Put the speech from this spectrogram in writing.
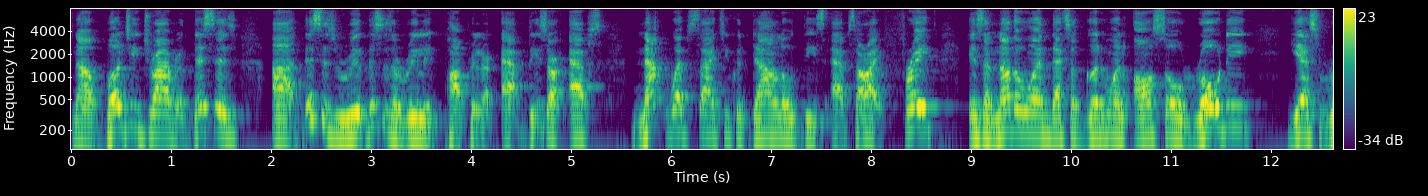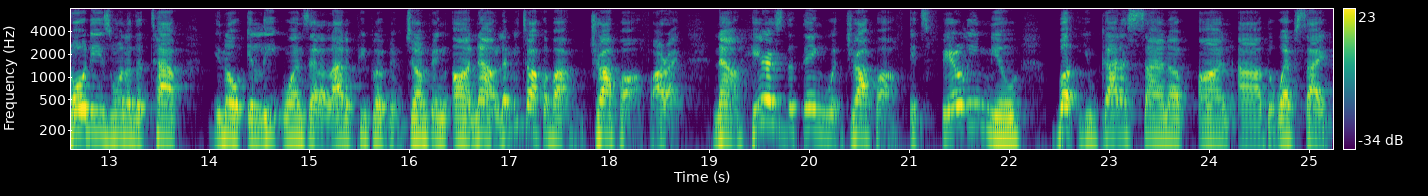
now Bungii Driver. This is uh, this is real. This is a really popular app. These are apps, not websites. You could download these apps. All right, Frayt is another one. That's a good one. Also, Roadie. Yes, Roadie is one of the top you know, elite ones that a lot of people have been jumping on. Now, let me talk about drop off. All right. Now, here's the thing with drop off. It's fairly new, but you got to sign up on uh, the website,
